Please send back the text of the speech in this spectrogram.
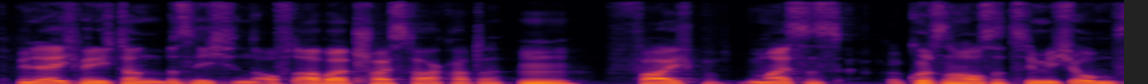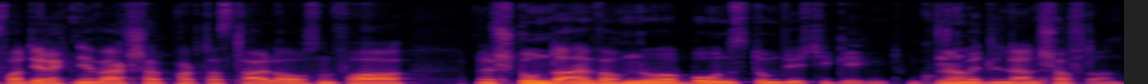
Ich bin ehrlich, wenn ich dann bis nicht auf der Arbeit einen scheiß Tag hatte, Mhm. fahre ich meistens kurz nach Hause, ziehe mich um, fahre direkt in die Werkstatt, pack das Teil aus und fahre eine Stunde einfach nur bonusdumm durch die Gegend und gucke Ja. mir die Landschaft an.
